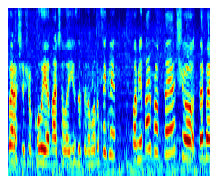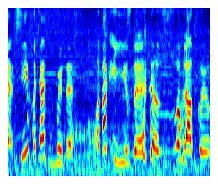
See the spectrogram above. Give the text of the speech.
перше, що коли я почала їздити на мотоциклі, пам'ятай про те, що тебе всі хочуть вбити. Отак і їзди з оглядкою.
